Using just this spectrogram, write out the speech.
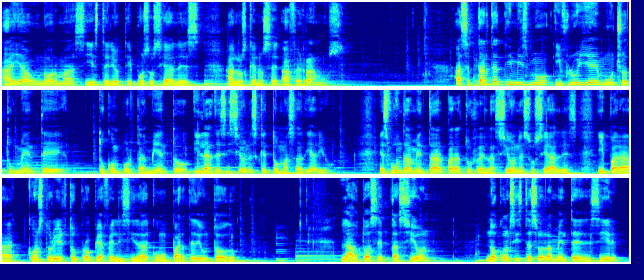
hay aún normas y estereotipos sociales a los que nos aferramos. Aceptarte a ti mismo influye mucho a tu mente, tu comportamiento y las decisiones que tomas a diario. Es fundamental para tus relaciones sociales y para construir tu propia felicidad como parte de un todo. La autoaceptación no consiste solamente en decir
